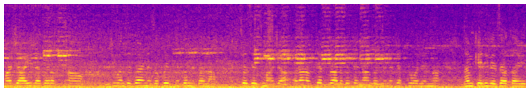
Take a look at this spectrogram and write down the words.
माझ्या आईला घरात जिवंत जाळण्याचा प्रयत्न करण्यात आला तसेच माझ्या रानात ट्रॅक्टर आलं तर त्या नांगरणीला ट्रॅक्टरवाल्यांना धमक्या दिल्या जात आहेत.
